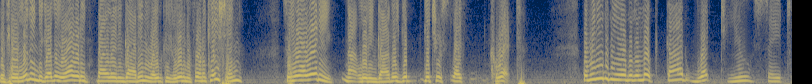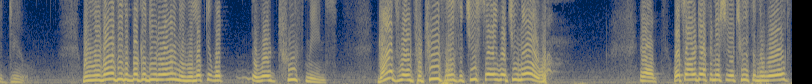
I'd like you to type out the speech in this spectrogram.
if you're living together, you're already violating God anyway because you're living in fornication. So you're already not living godly. Get, get your life correct. But we need to be able to look, God, what do you say to do? When we were going through the book of Deuteronomy, we looked at what the word truth means. God's word for truth is that you say what you know. you know, what's our definition of truth in the world?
